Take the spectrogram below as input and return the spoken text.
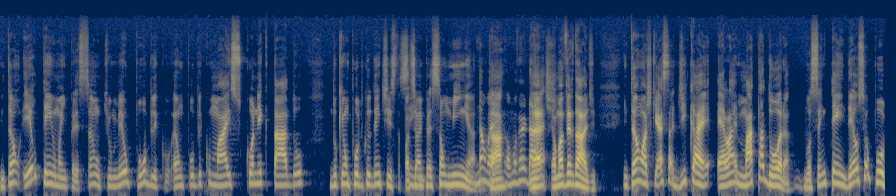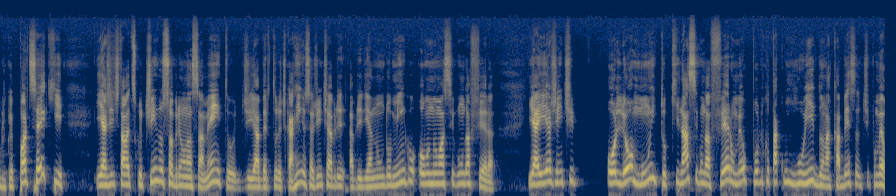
Então, eu tenho uma impressão que o meu público é um público mais conectado do que um público dentista. Pode ser uma Sim. impressão minha, não tá? é, é uma né? verdade. É uma verdade. Então, acho que essa dica é, ela é matadora. Uhum. Você entender o seu público. E pode ser que e a gente estava discutindo sobre um lançamento de abertura de carrinho, se a gente abri- abriria num domingo ou numa segunda-feira. E aí a gente olhou muito que na segunda-feira o meu público tá com ruído na cabeça, do tipo, meu,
